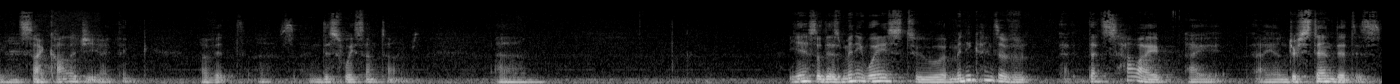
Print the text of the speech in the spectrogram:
even psychology, I think, of it uh, in this way sometimes. Um, yeah, so there's many ways to, uh, many kinds of, that's how I, I, I understand it is,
